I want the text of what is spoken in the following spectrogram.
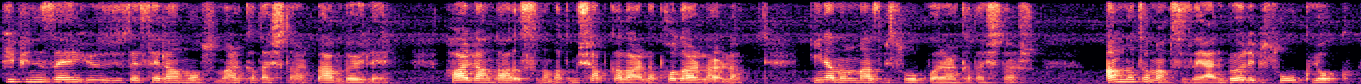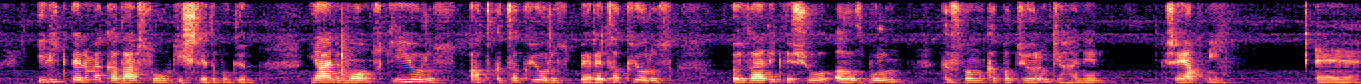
Hepinize yüz yüze selam olsun arkadaşlar. Ben böyle halen daha ısınamadım şapkalarla, polarlarla. İnanılmaz bir soğuk var arkadaşlar. Anlatamam size yani böyle bir soğuk yok. İliklerime kadar soğuk işledi bugün. Yani mont giyiyoruz, atkı takıyoruz, bere takıyoruz. Özellikle şu ağız burun kısmımı kapatıyorum ki hani şey yapmayayım. Eee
